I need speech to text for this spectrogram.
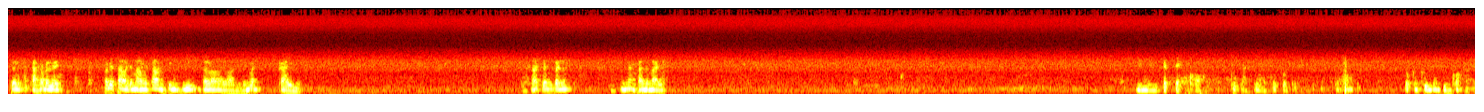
เชิญถามเข้าไปเลยเพราะได้ทราบว่าจะมาวันเช้าจริงมีรอรอรออยู่เห็นว่าไกลนี่หาเชิญไปเลยนั่งตามสบายเลย ยืนมือแสบคอทุกวันทุกวันทุกคนแต่ถ้าตกกลางคืนจริงๆก็หาย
